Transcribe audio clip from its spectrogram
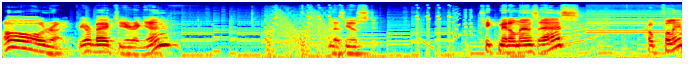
Alright, we are back here again. Let's just kick Metalman's ass. Hopefully.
